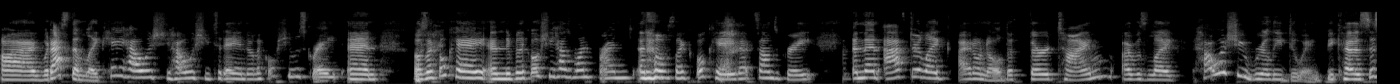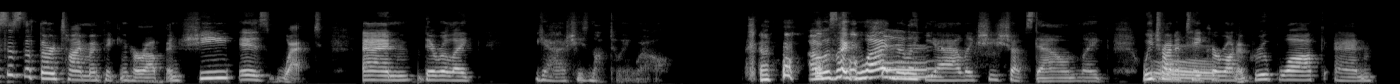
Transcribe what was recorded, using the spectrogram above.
I would ask them, like, hey, how is she? How was she today? And they're like, oh, she was great. And I was like, okay. And they'd be like, oh, she has one friend. And I was like, okay, that sounds great. And then after like, I don't know, the third time, I was like, how is she really doing? Because this is the third time I'm picking her up and she is wet. And they were like, yeah, she's not doing well. I was like, what? And they're like, yeah, like she shuts down. Like we try to take oh. her Oh. on a group walk and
